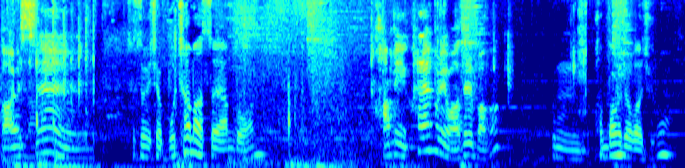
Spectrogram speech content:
나이스 죄송해요 제가 못 참았어요 한 번. 감히 칼날브리 와들 박아? 좀 건방져가지고.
